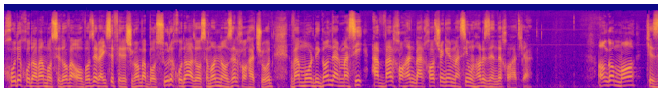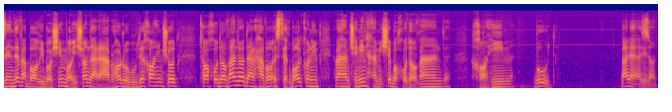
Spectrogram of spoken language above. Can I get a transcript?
خود خداوند با صدا و آواز رئیس فرشتگان و با سور خدا از آسمان نازل خواهد شد و مردگان در مسیح اول خواهند برخواست چون که مسیح اونها رو زنده خواهد کرد. آنگاه ما که زنده و باقی باشیم با ایشان در ابرها ربوده خواهیم شد تا خداوند را در هوا استقبال کنیم و همچنین همیشه با خداوند خواهیم بود. بله عزیزان.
